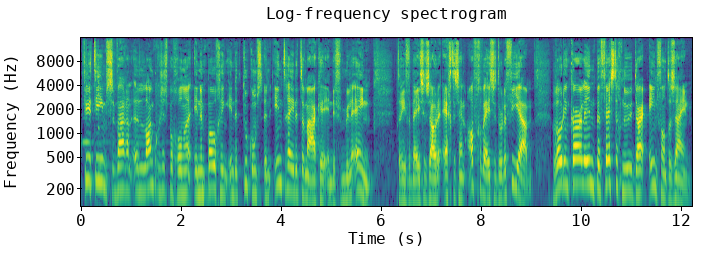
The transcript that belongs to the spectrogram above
Vier teams waren een lang proces begonnen in een poging in de toekomst een intrede te maken in de Formule 1. Drie van deze zouden echter zijn afgewezen door de FIA. Rodin Carlin bevestigt nu daar één van te zijn.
